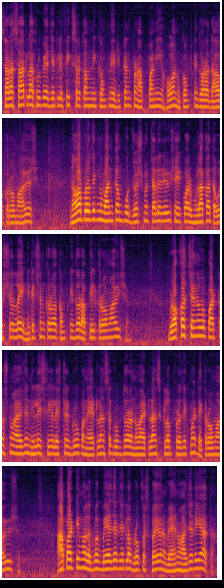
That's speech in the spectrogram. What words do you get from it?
સાડા સાત લાખ રૂપિયા જેટલી ફિક્સ રકમની કંપની રિટર્ન પણ આપવાની હોવાનું કંપની દ્વારા દાવો કરવામાં આવ્યો છે. નવા પ્રોજેક્ટનું બાંધકામ પૂરજોશમાં ચાલી રહ્યું છે. એકવાર મુલાકાત અવશ્ય લઈ નિરીક્ષણ કરવા કંપની દ્વારા અપીલ કરવામાં આવી છે. બ્રોકર્સ ચેનલો પાર્ટનર્સનું આયોજન નિલેશ રિયલ એસ્ટેટ ગ્રુપ અને એટલાન્સા ગ્રુપ દ્વારા નવા એટલાન્સ ક્લબ પ્રોજેક્ટ માટે કરવામાં આવ્યું છે. આ પાર્ટીમાં લગભગ બે હજાર જેટલા બ્રોકર્સ ભાઈઓ અને બહેનો હાજર રહ્યા હતા.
